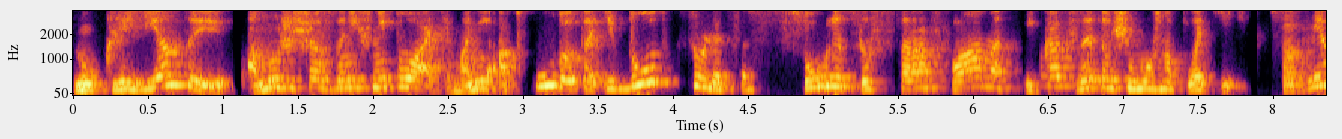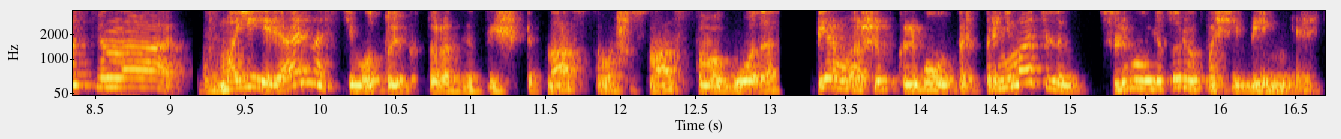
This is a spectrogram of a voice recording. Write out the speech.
ну, клиенты, а мы же сейчас за них не платим, они откуда-то идут с улицы, с улицы, с сарафана, и как за это вообще можно платить? Соответственно, в моей реальности, вот той, которая 2015-2016 года, Первая ошибка любого предпринимателя – целевую аудиторию по себе мерить.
